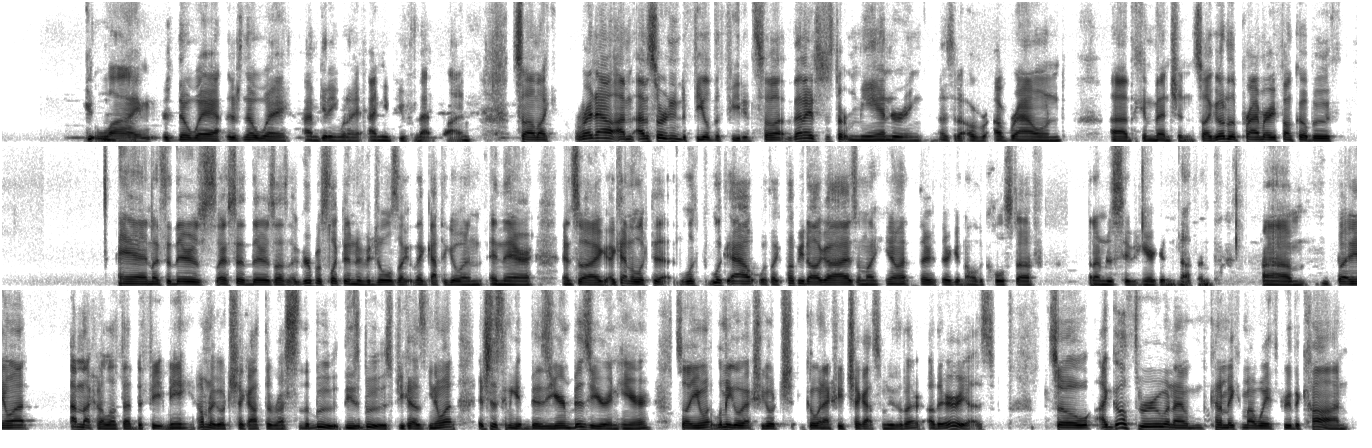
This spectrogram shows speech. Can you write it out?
Get- Line. There's no way. There's no way I'm getting what I, I need to from that line. So I'm like, right now, I'm I'm starting to feel defeated. So then I just start meandering as around uh, the convention. So I go to the primary Funko booth, and like I said, there's like I said, there's a, a group of select individuals like that got to go in in there, and so I, I kind of looked at look look out with like puppy dog eyes. I'm like, you know what, they're they're getting all the cool stuff, and I'm just sitting here getting nothing. Um, but you know what? I'm not going to let that defeat me. I'm going to go check out the rest of the booth, these booths, because you know what? It's just going to get busier and busier in here. So you know what? Let me go actually go ch- go and actually check out some of these other other areas. So I go through and I'm kind of making my way through the con.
